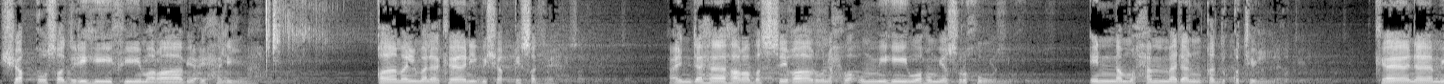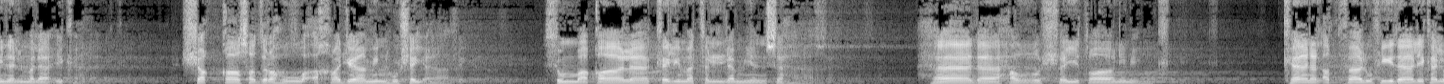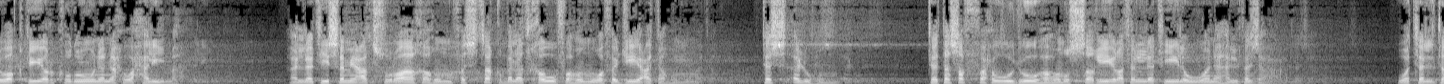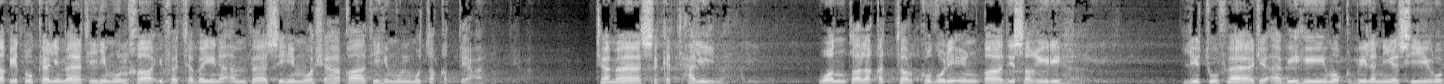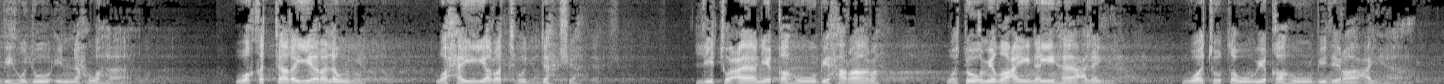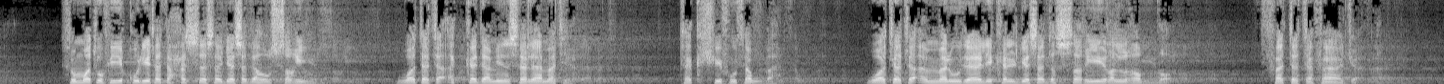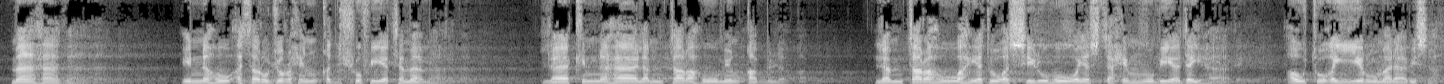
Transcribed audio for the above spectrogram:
شق صدره في مرابع حليمة. قام الملكان بشق صدره. عندها هرب الصغار نحو أمه وهم يصرخون. إن محمدا قد قتل. كان من الملائكة. شقا صدره واخرجا منه شيئا. ثم قال كلمة لم ينسها. هذا حظ الشيطان منك. كان الأطفال في ذلك الوقت يركضون نحو حليمة التي سمعت صراخهم فاستقبلت خوفهم وفجيعتهم تسألهم تتصفح وجوههم الصغيرة التي لونها الفزع وتلتقط كلماتهم الخائفة بين أنفاسهم وشهقاتهم المتقطعة تماسكت حليمة وانطلقت تركض لإنقاذ صغيرها. لتفاجأ به مقبلا يسير بهدوء نحوها. وقد تغير لونه وحيرته الدهشة. لتعانقه بحرارة وتغمض عينيها عليه وتطوقه بذراعيها. ثم تفيق لتتحسس جسده الصغير وتتأكد من سلامته. تكشف ثوبه وتتأمل ذلك الجسد الصغير الغض. فتتفاجأ. ما هذا؟ إنه أثر جرح قد شفي تماما لكنها لم تره من قبل لم تره وهي تغسله ويستحم بيديها أو تغير ملابسه.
